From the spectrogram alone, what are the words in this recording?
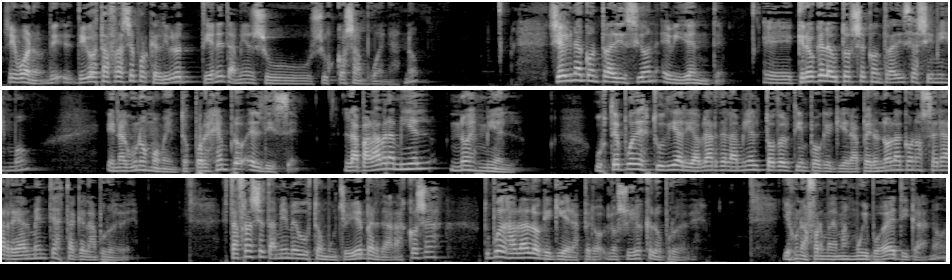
Sí, bueno, digo esta frase porque el libro tiene también sus cosas buenas, ¿no? Si hay una contradicción evidente. Eh, creo que el autor se contradice a sí mismo en algunos momentos. Por ejemplo, él dice, la palabra miel no es miel. Usted puede estudiar y hablar de la miel todo el tiempo que quiera, pero no la conocerá realmente hasta que la pruebe. Esta frase también me gustó mucho y es verdad, las cosas, tú puedes hablar lo que quieras, pero lo suyo es que lo pruebes. Y es una forma además muy poética, ¿no?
